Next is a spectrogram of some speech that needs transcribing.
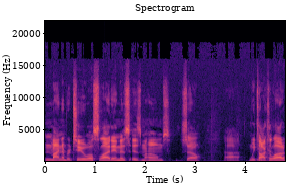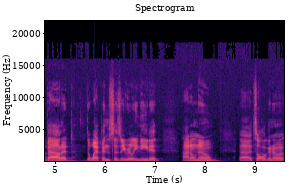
my number two. I'll slide in is is Mahomes. So uh, we talked a lot about it. The weapons does he really need it? I don't know. Uh, it's all gonna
